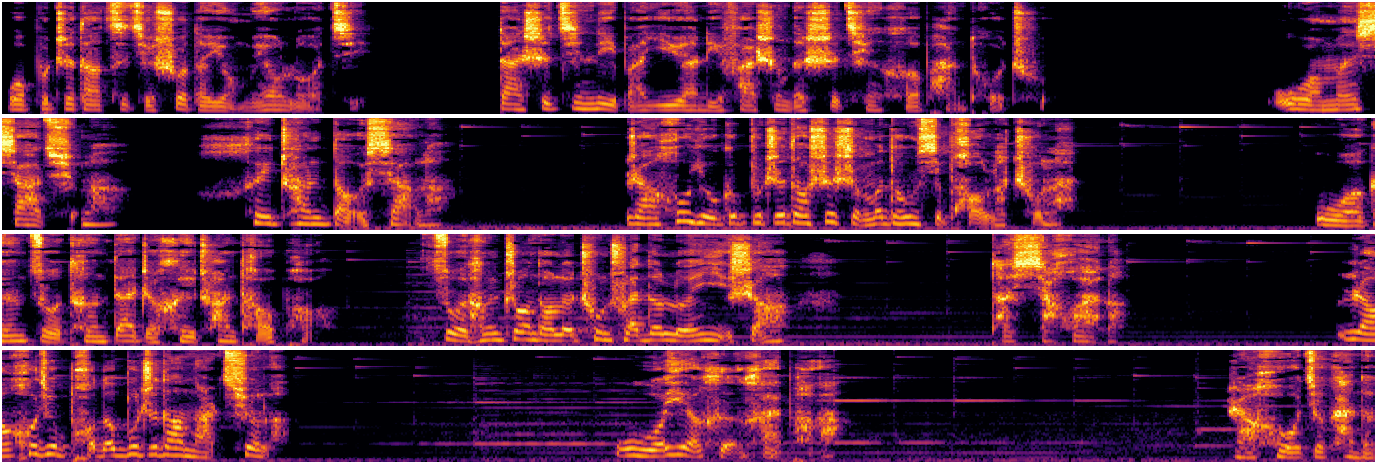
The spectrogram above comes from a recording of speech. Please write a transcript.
我不知道自己说的有没有逻辑，但是尽力把医院里发生的事情和盘托出。我们下去了，黑川倒下了，然后有个不知道是什么东西跑了出来。我跟佐藤带着黑川逃跑，佐藤撞到了冲出来的轮椅上，他吓坏了，然后就跑到不知道哪儿去了。我也很害怕，然后我就看到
